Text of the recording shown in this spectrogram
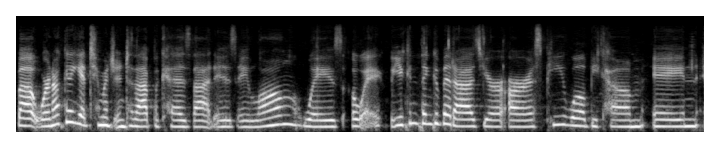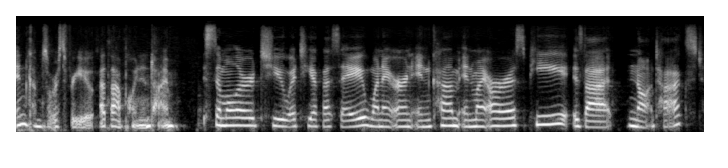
But we're not going to get too much into that because that is a long ways away. You can think of it as your RSP will become an income source for you at that point in time. Similar to a TFSA, when I earn income in my RSP, is that not taxed?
